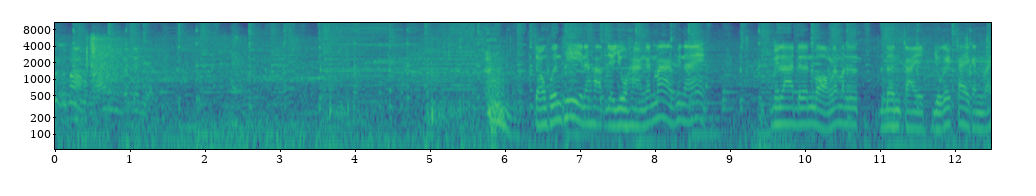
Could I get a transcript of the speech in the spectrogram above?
ยก็มาผมร้านมันจะเดียด จองพื้นที่นะครับ อย่าอยู่ห่างกันมากพี่ไนท์เวลาเดินบอกแล้วมันเดินไกลอยู่ใกล้ ๆ กันไว้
